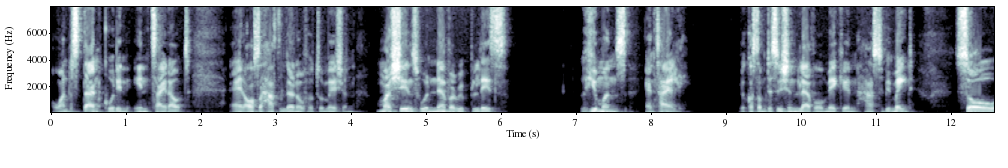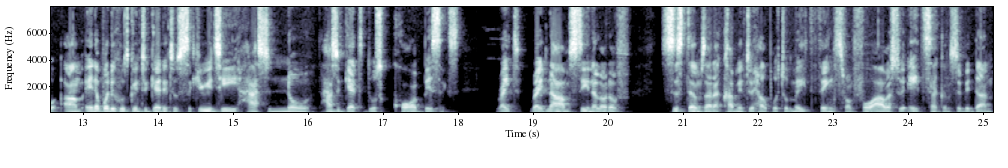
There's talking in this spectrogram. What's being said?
or understand coding inside out, and also have to learn of automation. Machines will never replace humans entirely because some decision level making has to be made. So um, anybody who's going to get into security has to know has to get those core basics, right? Right now, I'm seeing a lot of systems that are coming to help automate things from four hours to eight seconds to be done.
